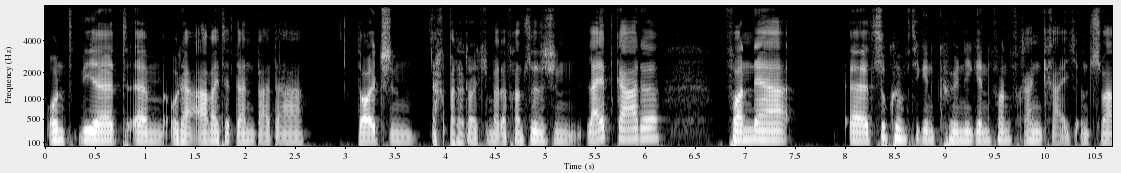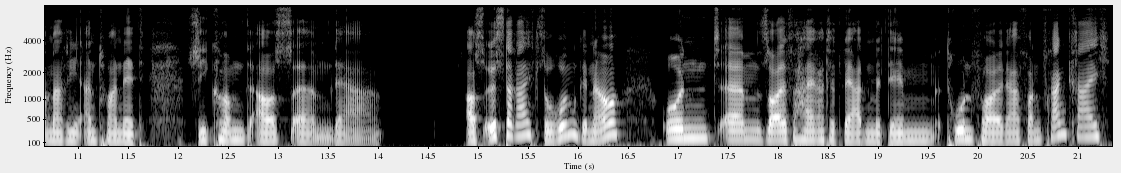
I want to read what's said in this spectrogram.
und wird ähm, oder arbeitet dann bei der deutschen, ach bei der deutschen, bei der französischen Leibgarde von der äh, zukünftigen Königin von Frankreich und zwar Marie Antoinette. Sie kommt aus ähm, der aus Österreich, so rum, genau, und ähm, soll verheiratet werden mit dem Thronfolger von Frankreich,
